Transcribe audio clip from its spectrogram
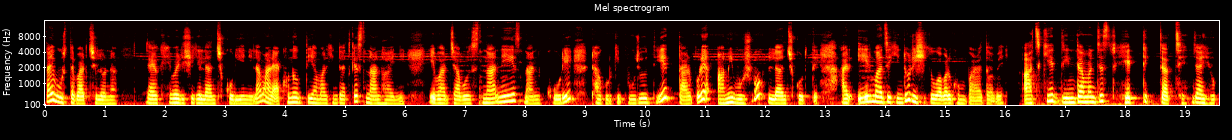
তাই বুঝতে পারছিল না। যাই হোক, এবার ঋষিকে লাঞ্চ করিয়ে নিলাম। আর এখনও অবধি আমার কিন্তু আজকে স্নান হয়নি। এবার যাব স্নানে, স্নান করে ঠাকুরকে পুজো দিয়ে তারপরে আমি বসবো লাঞ্চ করতে। আর এর মাঝে কিন্তু ঋষিকেও আবার ঘুম পাড়াতে হবে। আজকের দিনটা আমার জাস্ট হেট্টিক যাচ্ছে। যাই হোক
